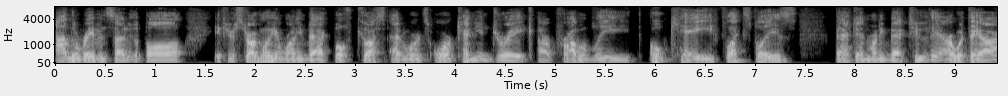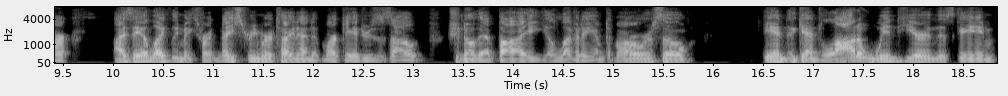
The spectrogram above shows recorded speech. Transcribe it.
on the Ravens side of the ball, if you're struggling at running back, both Gus Edwards or Kenyon Drake are probably okay flex plays. Back end running back two, they are what they are. Isaiah Likely makes for a nice streamer tight end if Mark Andrews is out. Should know that by 11 a.m. tomorrow or so. And again, a lot of wind here in this game.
